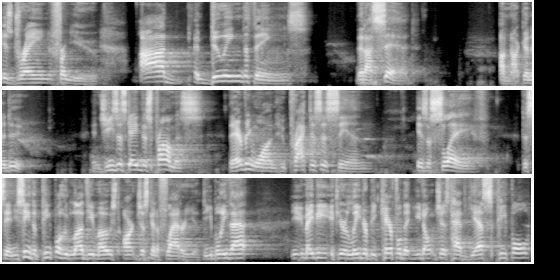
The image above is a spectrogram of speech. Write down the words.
is drained from you. I am doing the things that I said I'm not going to do. And Jesus gave this promise that everyone who practices sin is a slave to sin. You see, the people who love you most aren't just going to flatter you. Do you believe that? Maybe if you're a leader, be careful that you don't just have yes people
